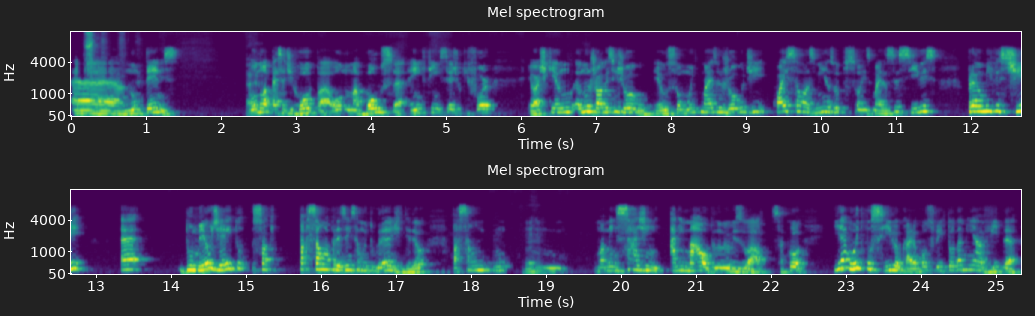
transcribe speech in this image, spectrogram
É, num tênis, é. ou numa peça de roupa, ou numa bolsa, enfim, seja o que for. Eu acho que eu não, eu não jogo esse jogo. Eu sou muito mais o jogo de quais são as minhas opções mais acessíveis para eu me vestir é, do meu jeito, só que passar uma presença muito grande, entendeu? Passar um, um, uhum. uma mensagem animal pelo meu visual, sacou? E é muito possível, cara. Eu construí toda a minha vida,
